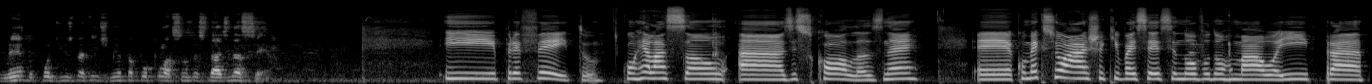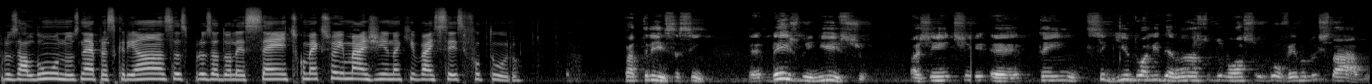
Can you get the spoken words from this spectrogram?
né, do ponto de vista do atendimento à população da cidade da Serra. E, prefeito, com relação às escolas, né? É, como é que o senhor acha que vai ser esse novo normal aí para os alunos, né, para as crianças, para os adolescentes? Como é que o senhor imagina que vai ser esse futuro? Patrícia, assim, é, desde o início, a gente é, tem seguido a liderança do nosso governo do Estado,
